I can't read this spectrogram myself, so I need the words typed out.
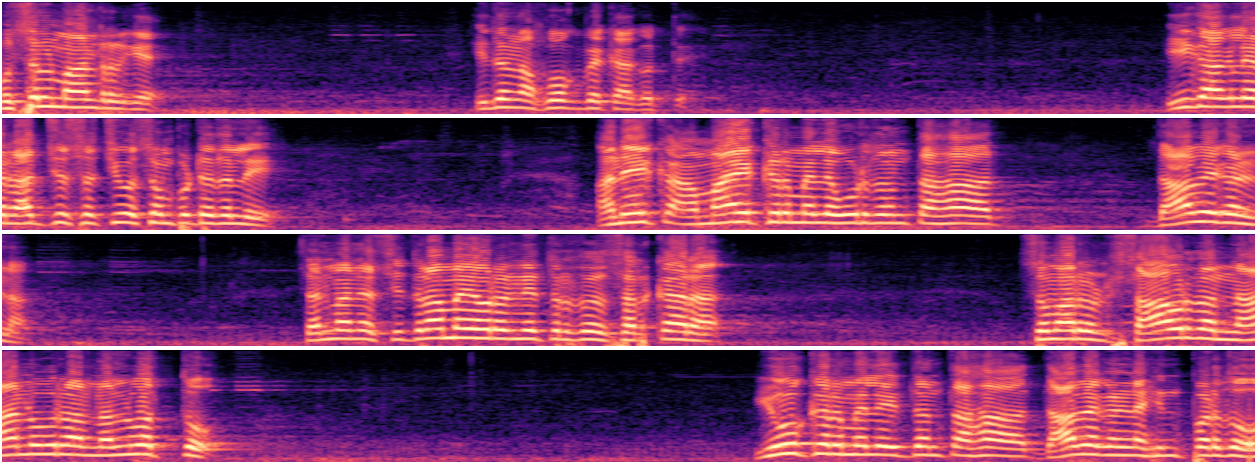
ಮುಸಲ್ಮಾನರಿಗೆ ಇದನ್ನು ಹೋಗಬೇಕಾಗುತ್ತೆ. ಈಗಾಗಲೇ ರಾಜ್ಯ ಸಚಿವ ಸಂಪುಟದಲ್ಲಿ ಅನೇಕ ಅಮಾಯಕರ ಮೇಲೆ ಹೂಡಿದಂತಹ ದಾವೆಗಳನ್ನ ಸನ್ಮಾನ್ಯ ಸಿದ್ದರಾಮಯ್ಯ ಅವರ ನೇತೃತ್ವದ ಸರ್ಕಾರ ಸುಮಾರು ಸಾವಿರದ ನಾನ್ನೂರ ನಲವತ್ತು ಯುವಕರ ಮೇಲೆ ಇದ್ದಂತಹ ದಾವೆಗಳನ್ನ ಹಿಂಪಡೆದು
